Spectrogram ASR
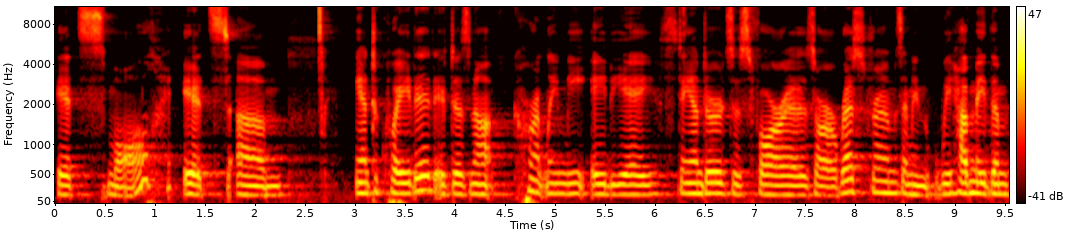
It's small, it's um, antiquated, it does not currently meet ADA standards as far as our restrooms. I mean, we have made them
